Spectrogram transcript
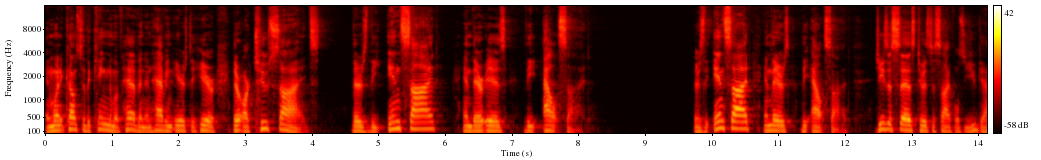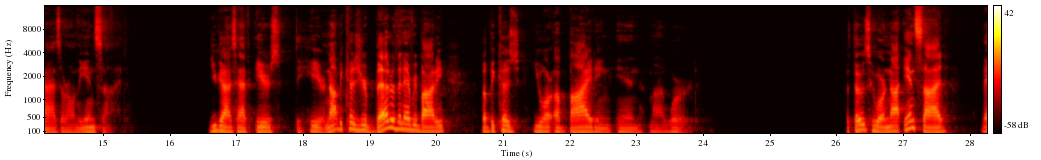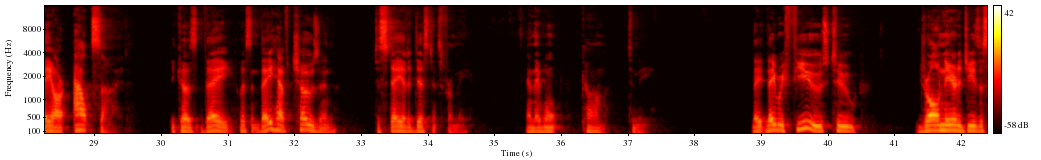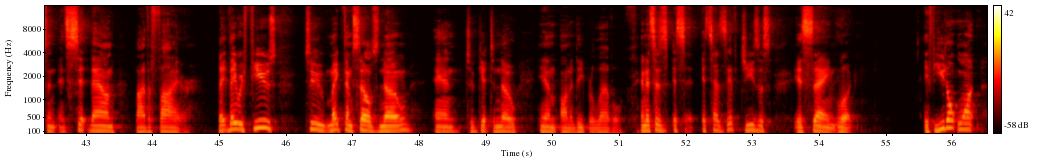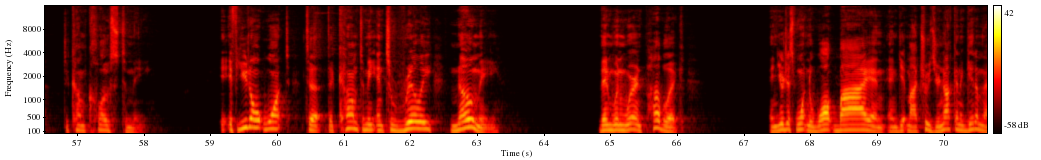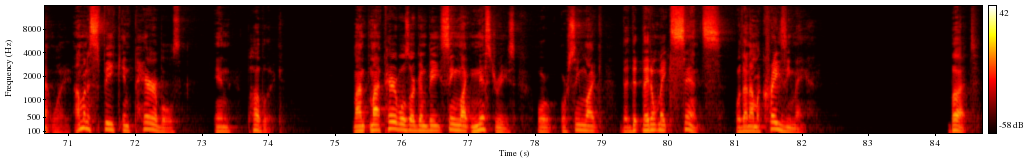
And when it comes to the kingdom of heaven and having ears to hear, there are two sides there's the inside and there is the outside. There's the inside and there's the outside. Jesus says to his disciples, You guys are on the inside. You guys have ears to hear, not because you're better than everybody, but because you are abiding in my word. But those who are not inside, they are outside because they, listen, they have chosen to stay at a distance from me and they won't come to me. They, they refuse to draw near to Jesus and, and sit down by the fire. They, they refuse to make themselves known and to get to know him on a deeper level. And it's as, it's, it's as if Jesus is saying, Look, if you don't want to come close to me, if you don't want to, to come to me and to really know me, then when we're in public, and you're just wanting to walk by and, and get my truths, you're not going to get them that way. I'm going to speak in parables in public. My, my parables are going to be seem like mysteries or, or seem like that they don't make sense or that I'm a crazy man. But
